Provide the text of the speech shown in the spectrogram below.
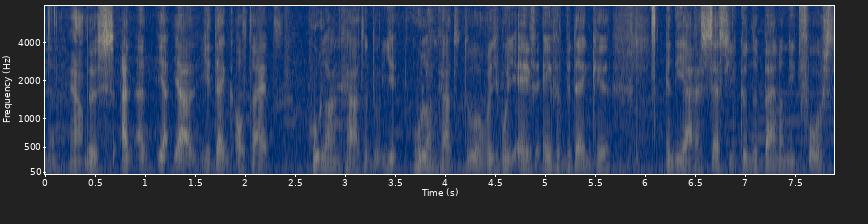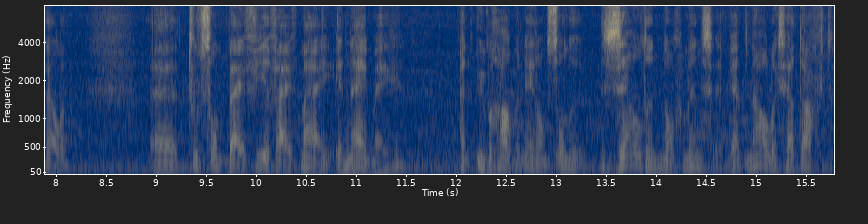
Ja. ja. Dus, en, en ja, ja, je denkt altijd, hoe lang gaat het door? Je, hoe lang gaat het door? Want je moet je even, even bedenken, in de jaren 60, je kunt het bijna niet voorstellen. Uh, toen stond bij 4, 5 mei in Nijmegen en überhaupt in Nederland stonden zelden nog mensen. werd nauwelijks herdacht.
